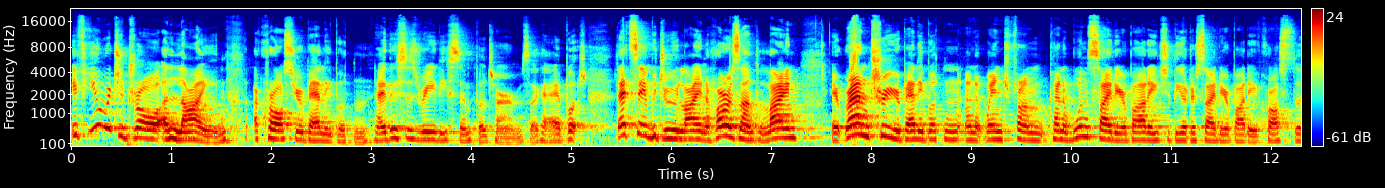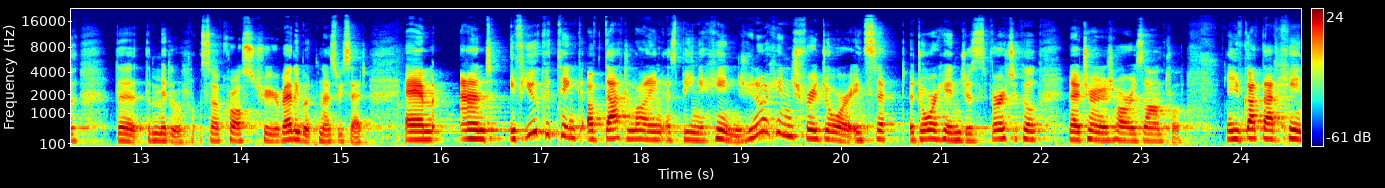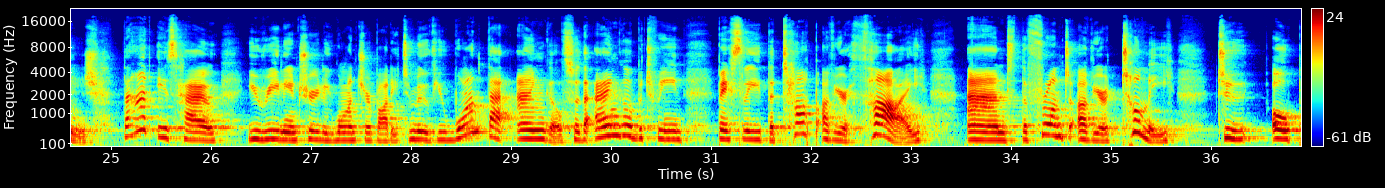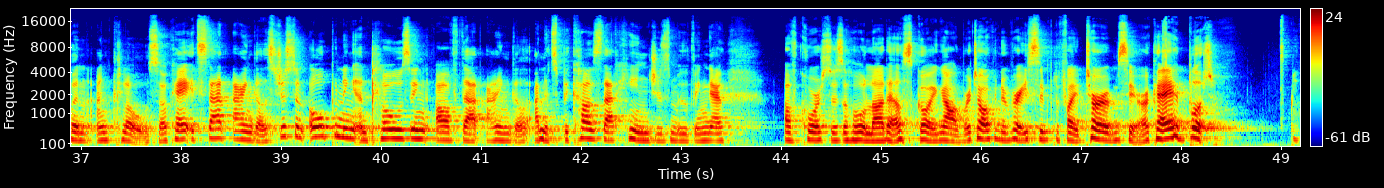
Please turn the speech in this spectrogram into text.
if you were to draw a line across your belly button, now this is really simple terms, okay, but let's say we drew a line, a horizontal line, it ran through your belly button and it went from kind of one side of your body to the other side of your body across the, the, the middle, so across through your belly button, as we said. Um, and if you could think of that line as being a hinge, you know, a hinge for a door, instead a door hinge is vertical, now turn it horizontal and you've got that hinge. That is how you really and truly want your body to move. You want that angle. So the angle between basically the top of your thigh and the front of your tummy to open and close. Okay, it's that angle. It's just an opening and closing of that angle, and it's because that hinge is moving. Now, of course, there's a whole lot else going on. We're talking in very simplified terms here, okay? But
